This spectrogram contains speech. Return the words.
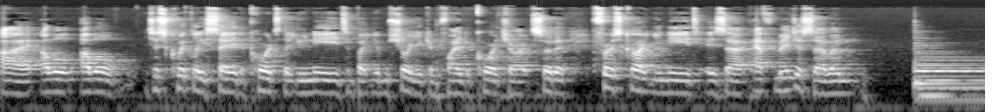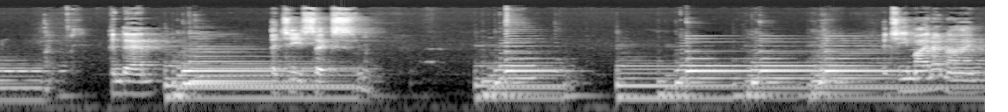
I, I will I will just quickly say the chords that you need, but I'm sure you can find a chord chart. So the first chord you need is uh, F major seven and then a G6. A G minor 9,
